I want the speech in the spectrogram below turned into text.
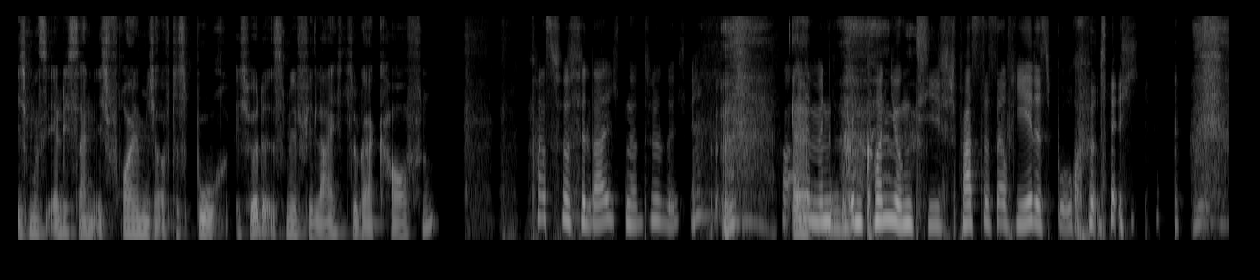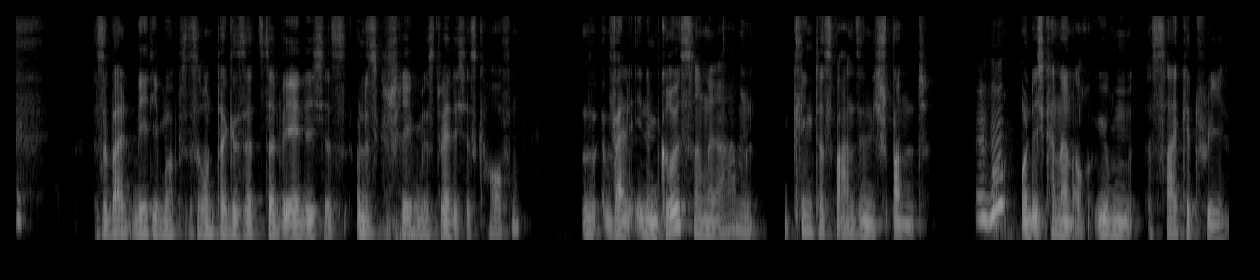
ich muss ehrlich sagen, ich freue mich auf das Buch. Ich würde es mir vielleicht sogar kaufen. Was für vielleicht, natürlich. Vor Äh, allem in, im Konjunktiv passt das auf jedes Buch für dich. Sobald Medimobs es runtergesetzt hat, werde ich es und es geschrieben ist, werde ich es kaufen. Weil in einem größeren Rahmen klingt das wahnsinnig spannend. Mhm. Und ich kann dann auch üben, Psychiatry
